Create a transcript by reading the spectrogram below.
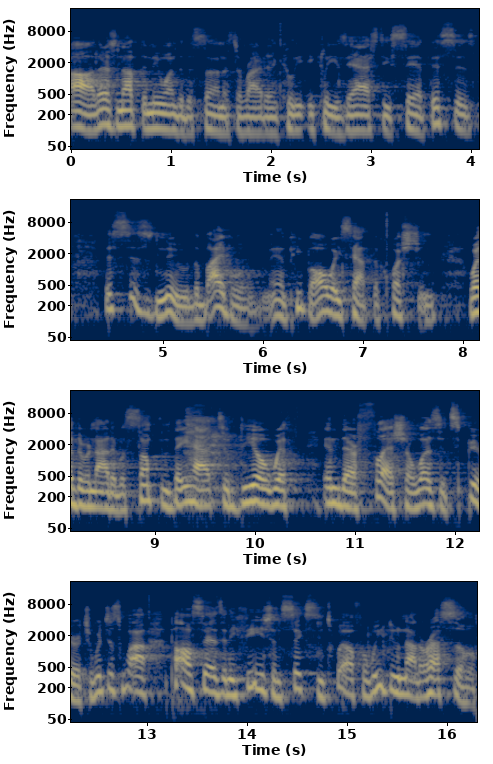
uh, there's nothing new under the sun, as the writer in Ecclesiastes said. This is, this is new. The Bible, man, people always have the question whether or not it was something they had to deal with in their flesh or was it spiritual, which is why Paul says in Ephesians 6 and 12, for we do not wrestle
